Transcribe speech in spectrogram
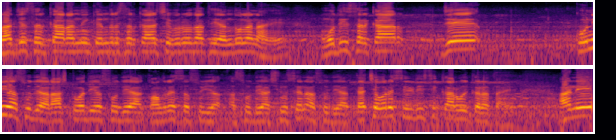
राज्य सरकार आणि केंद्र सरकारच्या विरोधात हे आंदोलन आहे. मोदी सरकार जे कोणी असू द्या राष्ट्रवादी असू द्या काँग्रेस असू द्या असू द्या शिवसेना असू द्या त्याच्यावरच सी डी सी कारवाई करत आहे. आणि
